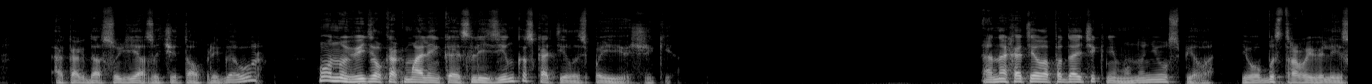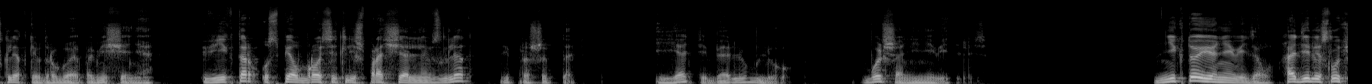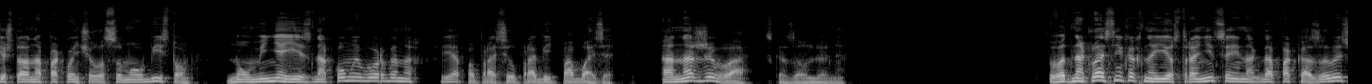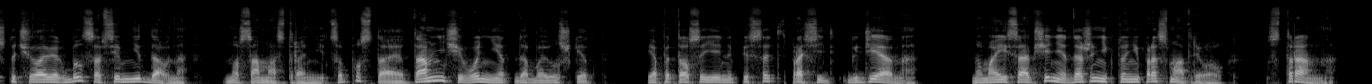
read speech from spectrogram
А когда судья зачитал приговор, он увидел, как маленькая слезинка скатилась по ее щеке. Она хотела подойти к нему, но не успела. Его быстро вывели из клетки в другое помещение. Виктор успел бросить лишь прощальный взгляд и прошептать «Я тебя люблю». Больше они не виделись. Никто ее не видел. Ходили слухи, что она покончила самоубийством, но у меня есть знакомый в органах. Я попросил пробить по базе. Она жива, — сказал Леня. В «Одноклассниках» на ее странице иногда показывает, что человек был совсем недавно, но сама страница пустая. Там ничего нет, — добавил Шкет. Я пытался ей написать, спросить, где она, но мои сообщения даже никто не просматривал. Странно.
